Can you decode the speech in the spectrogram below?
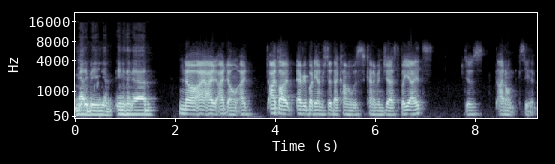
Matty B, you have anything to add? No, I, I I don't. I I thought everybody understood that comment was kind of in jest, but yeah, it's just I don't see it.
